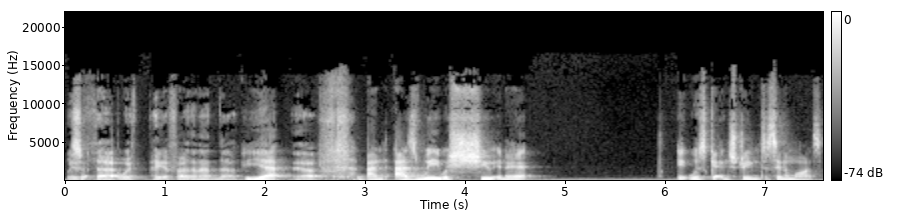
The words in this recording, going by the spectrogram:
With, so- uh, with Peter Ferdinando. yeah, Yeah. and as we were shooting it, it was getting streamed to cinemas.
